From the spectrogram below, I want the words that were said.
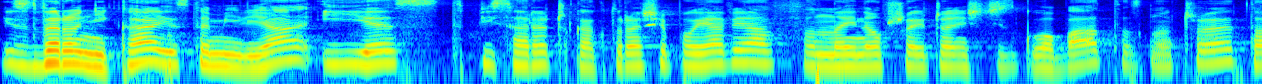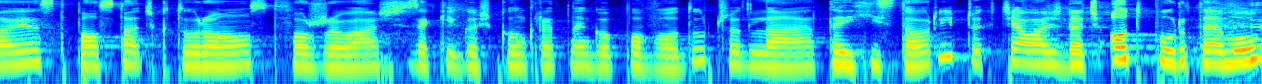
Jest Weronika, jest Emilia i jest pisareczka, która się pojawia w najnowszej części z Głoba. To znaczy, to jest postać, którą stworzyłaś z jakiegoś konkretnego powodu, czy dla tej historii, czy chciałaś dać odpór temu,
